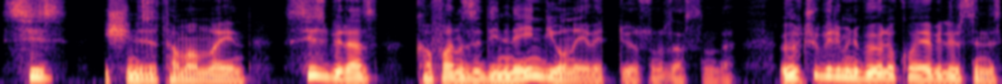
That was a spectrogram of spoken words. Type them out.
Siz işinizi tamamlayın. Siz biraz kafanızı dinleyin diye ona evet diyorsunuz aslında. Ölçü birimini böyle koyabilirsiniz.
